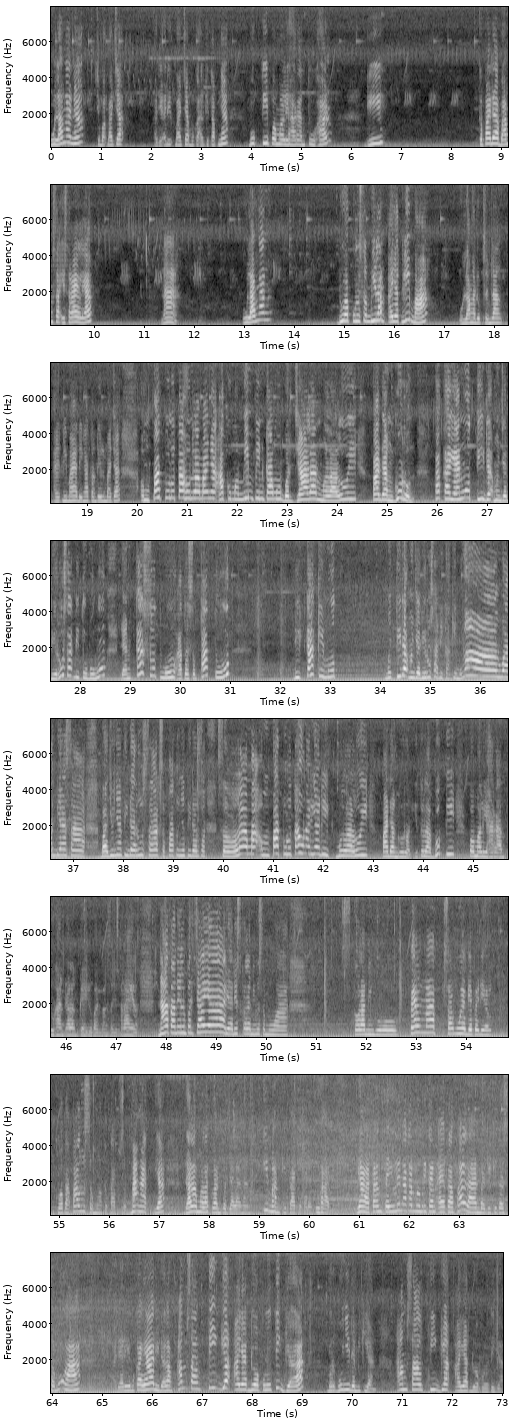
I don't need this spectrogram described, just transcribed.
ulangannya, coba baca, adik-adik baca buka Alkitabnya, bukti pemeliharaan Tuhan di kepada bangsa Israel ya. Nah, ulangan 29 ayat 5, ulangan 29 ayat 5 ya diingat nanti baca. 40 tahun lamanya aku memimpin kamu berjalan melalui padang gurun. Pakaianmu tidak menjadi rusak di tubuhmu dan kasutmu atau sepatu di kakimu tidak menjadi rusak di kakimu. Wah, luar biasa. Bajunya tidak rusak, sepatunya tidak rusak. Selama 40 tahun adik-adik melalui padang gurun. Itulah bukti pemeliharaan Tuhan dalam kehidupan bangsa Israel. Nah, Tanil percaya adik-adik sekolah minggu semua. Sekolah minggu Pelnap, Samuel GPD Kota Palu semua tetap semangat ya dalam melakukan perjalanan iman kita kepada Tuhan. Ya, Tante Yulin akan memberikan ayat hafalan bagi kita semua. Dari buka ya di dalam Amsal 3 ayat 23 berbunyi demikian. Amsal 3 ayat 23.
